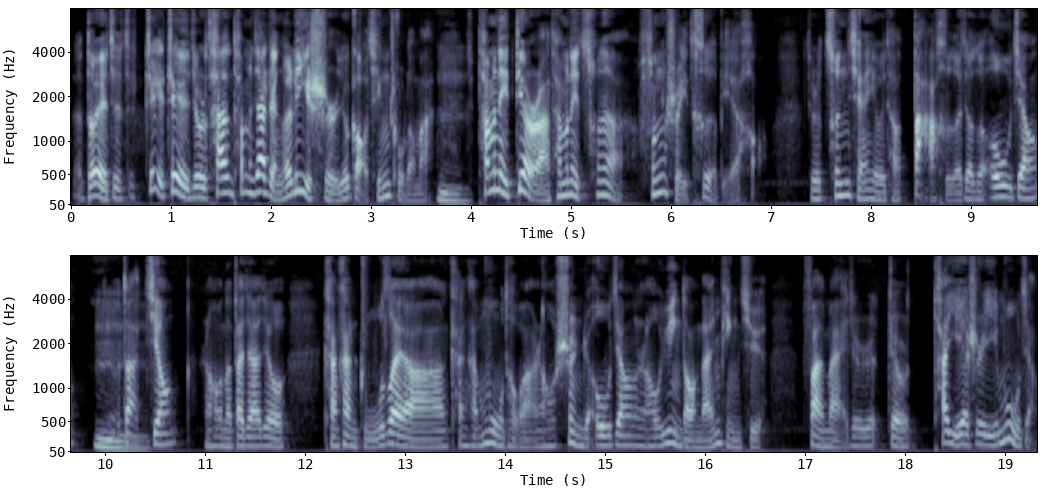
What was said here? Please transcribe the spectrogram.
呃对，这这这这就是他他们家整个历史就搞清楚了嘛。嗯他们那地儿啊，他们那村啊，风水特别好，就是村前有一条大河，叫做瓯江，嗯有大江。然后呢，大家就看看竹子呀，看看木头啊，然后顺着瓯江，然后运到南平去贩卖。就是就是他爷爷是一木匠，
